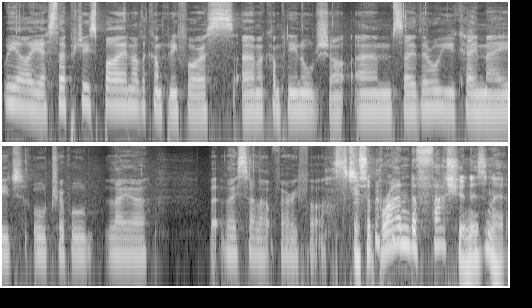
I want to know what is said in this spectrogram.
We are, yes. They're produced by another company for us, um, a company in Aldershot. Um, so they're all UK made, all triple layer, but they sell out very fast. It's a brand of fashion, isn't it?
